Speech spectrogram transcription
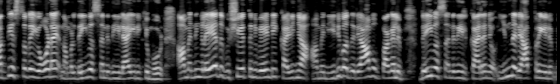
മധ്യസ്ഥതയോടെ നമ്മൾ ദൈവസന്നിധിയിലായിരിക്കുമ്പോൾ അമ്മൻ നിങ്ങൾ ഏത് വിഷയത്തിന് വേണ്ടി കഴിഞ്ഞ അമ്മൻ ഇരുപത് രാവും പകലും ദൈവസന്നിധിയിൽ കരഞ്ഞോ? ഇന്ന് രാത്രിയിലും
